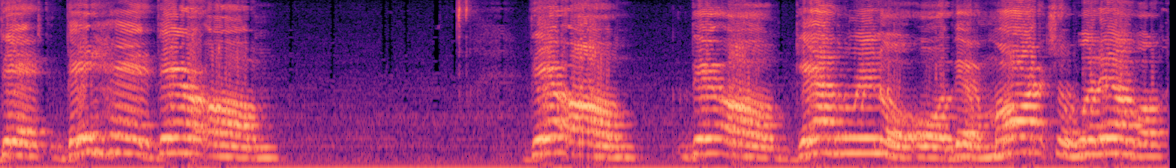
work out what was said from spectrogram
that they had their um their um their uh, gathering or, or their march or whatever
